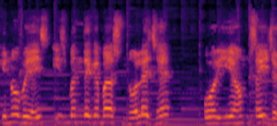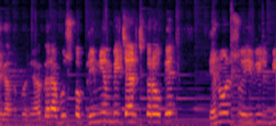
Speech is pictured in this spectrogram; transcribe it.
कि नो भैया इस इस बंदे के पास नॉलेज है और ये हम सही जगह पर है। अगर आप उसको प्रीमियम भी चार्ज करोगे then also he will be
